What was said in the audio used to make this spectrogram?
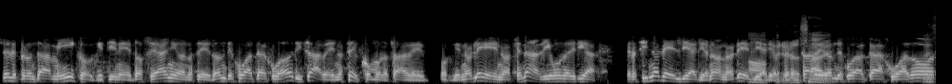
Yo le preguntaba a mi hijo, que tiene 12 años, no sé, ¿dónde juega tal jugador? Y sabe, no sé cómo lo sabe, porque no lee, no hace nada. Y uno diría, pero si no lee el diario, no, no lee el diario, pero, sabe, dónde juega cada jugador,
